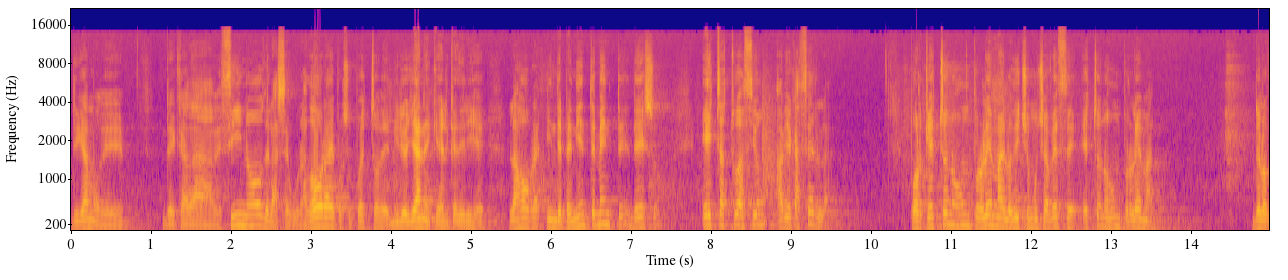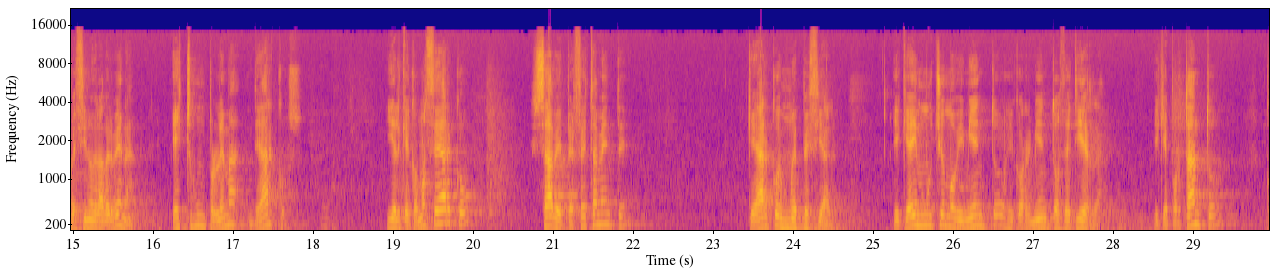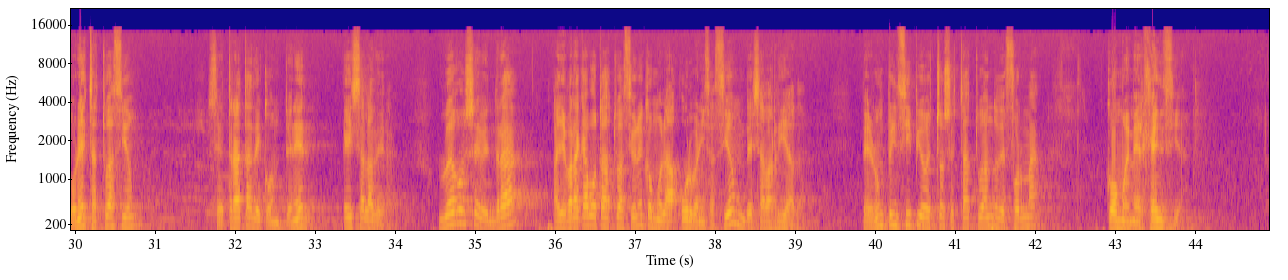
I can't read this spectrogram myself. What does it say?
digamos, de, de cada vecino, de la aseguradora y por supuesto de Emilio Llanes, que es el que dirige las obras, independientemente de eso, esta actuación había que hacerla. Porque esto no es un problema, y lo he dicho muchas veces, esto no es un problema de los vecinos de la verbena, esto es un problema de arcos. Y el que conoce arco sabe perfectamente que arco es muy especial y que hay muchos movimientos y corrimientos de tierra y que por tanto con esta actuación se trata de contener esa ladera. Luego se vendrá a llevar a cabo otras actuaciones como la urbanización de esa barriada. Pero en un principio esto se está actuando de forma como emergencia.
